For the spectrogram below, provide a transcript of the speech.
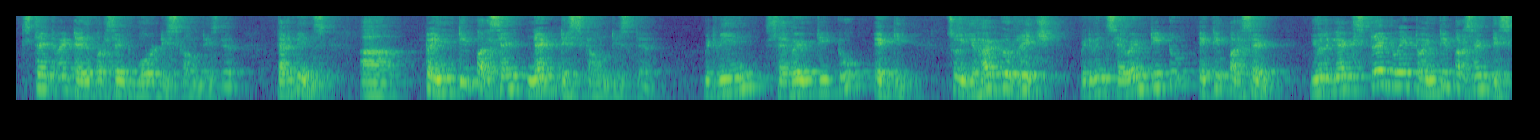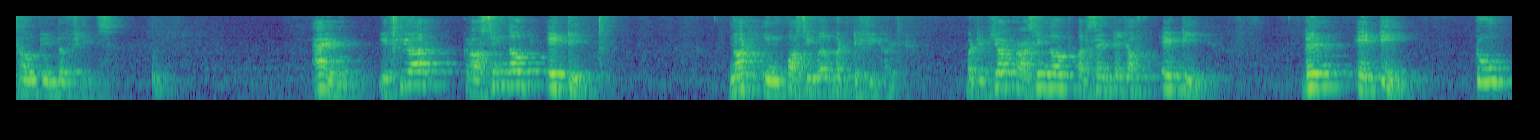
Straight away 10% more discount is there. That means uh, 20% net discount is there between 70 to 80. So you have to reach between 70 to 80 percent. You will get straight away 20 percent discount in the fees. And if you are crossing out 80, not impossible but difficult. But if you are crossing out percentage of 80, then 80 to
